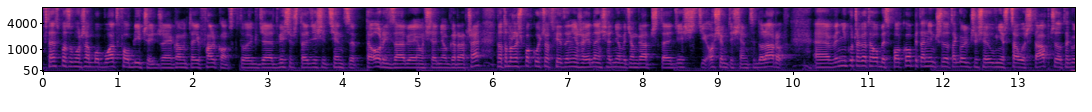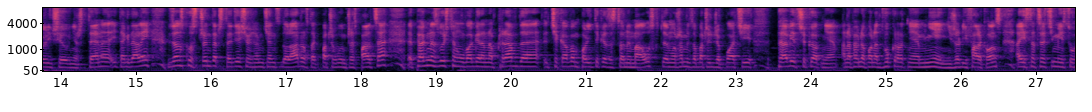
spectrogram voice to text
W ten sposób można było łatwo obliczyć, że jak mamy tutaj Falcons, który, gdzie 240 tysięcy w teorii zarabiają średnio gracze, no to może się pokusić o stwierdzenie, że jeden średnio wyciąga 48 tysięcy dolarów. E, w wyniku czego to byłoby spoko. Pytanie, czy do tego liczy się również cały sztab, czy do tego liczy się również ten i tak dalej. W związku z czym te 48 tysięcy dolarów, tak patrzyłbym przez palce, e, pragnę zwrócić tę uwagę na naprawdę ciekawą politykę ze strony Maus, które możemy zobaczyć, że płaci prawie trzykrotnie, a na pewno ponad dwukrotnie mniej niżeli Falcons, a jest na trzecim miejscu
